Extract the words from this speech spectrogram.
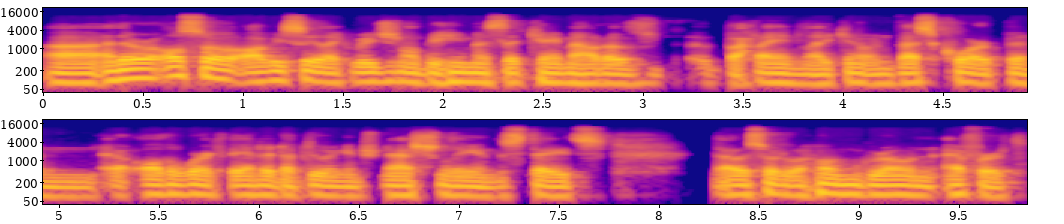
Uh, and there were also obviously like regional behemoths that came out of Bahrain, like you know Investcorp and all the work they ended up doing internationally in the states. That was sort of a homegrown effort.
